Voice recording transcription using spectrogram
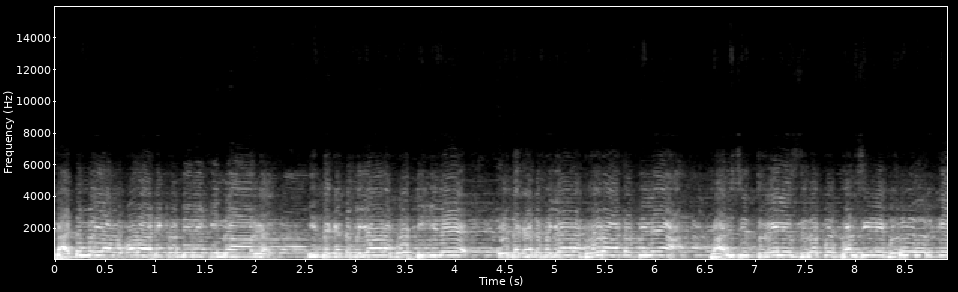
கடுமையாக போராடி கொண்டிருக்கின்றார்கள் இந்த கடுமையான போட்டியிலே இந்த கடுமையான போராட்டத்திலே பரிசு தொகையிலே சிறப்பு பரிசீலனை பெறுவதற்கு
